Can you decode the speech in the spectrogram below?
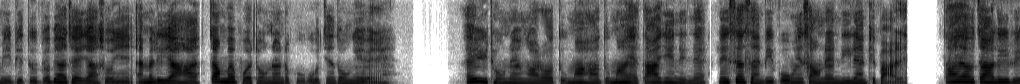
မီးဖြစ်သူပြောပြချက်အရဆိုရင်အမလီယာဟာကြောက်မဲ့ဖွယ်ထုံနှန်းတစ်ခုကိုကျင့်သုံးခဲ့တယ်။ အဲ့ဒီထုံနှန်းကတော့သူမဟာသူမရဲ့တားရင်းနေနဲ့လိမ့်ဆက်ဆန်ပြီးကိုဝင်ဆောင်တဲ့နီလန်ဖြစ်ပါတယ်။တားယောက်ျားလေးတွေ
